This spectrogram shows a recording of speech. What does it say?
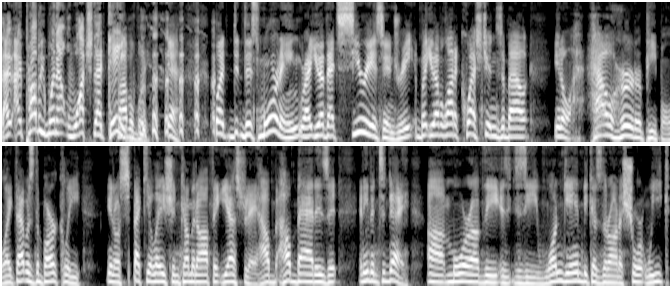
I, I probably went out and watched that game. Probably, yeah. But d- this morning, right, you have that serious injury, but you have a lot of questions about, you know, how hurt are people? Like that was the Barkley, you know, speculation coming off it yesterday. How how bad is it? And even today, uh, more of the is, is he one game because they're on a short week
